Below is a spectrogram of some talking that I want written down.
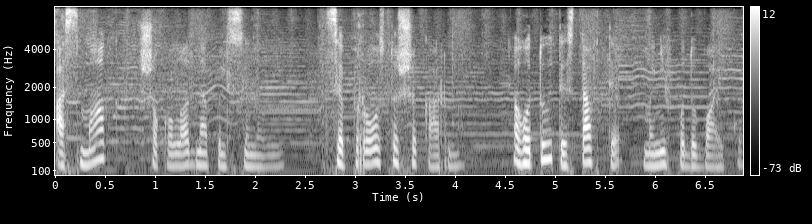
а смак шоколадно-апельсиновий. Це просто шикарно. Готуйте, ставте мені вподобайку,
